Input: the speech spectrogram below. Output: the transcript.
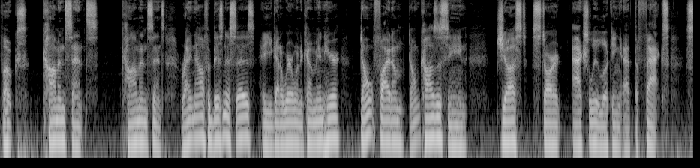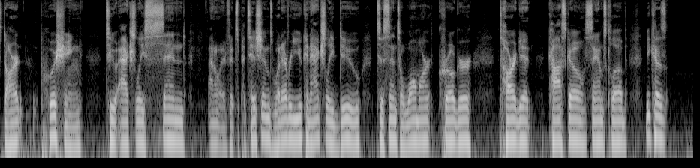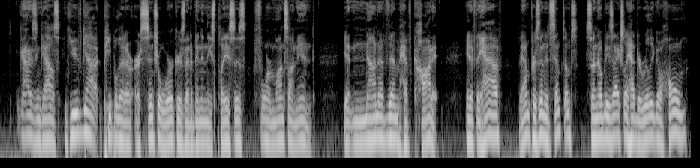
folks, common sense common sense. Right now, if a business says, hey, you got to wear one to come in here, don't fight them, don't cause a scene. Just start actually looking at the facts. Start pushing to actually send, I don't know if it's petitions, whatever you can actually do to send to Walmart, Kroger, Target, Costco, Sam's Club, because guys and gals, you've got people that are essential workers that have been in these places for months on end, yet none of them have caught it. And if they have, they haven't presented symptoms, so nobody's actually had to really go home.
